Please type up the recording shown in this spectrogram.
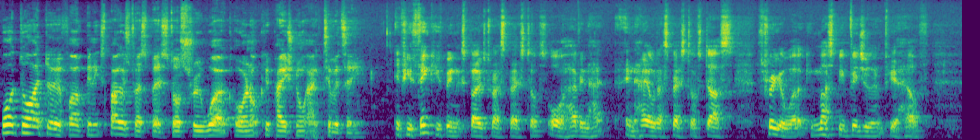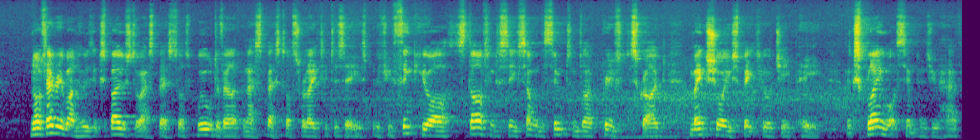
What do I do if I've been exposed to asbestos through work or an occupational activity? If you think you've been exposed to asbestos or have inha- inhaled asbestos dust through your work, you must be vigilant for your health. Not everyone who is exposed to asbestos will develop an asbestos related disease, but if you think you are starting to see some of the symptoms I've previously described, make sure you speak to your GP. Explain what symptoms you have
